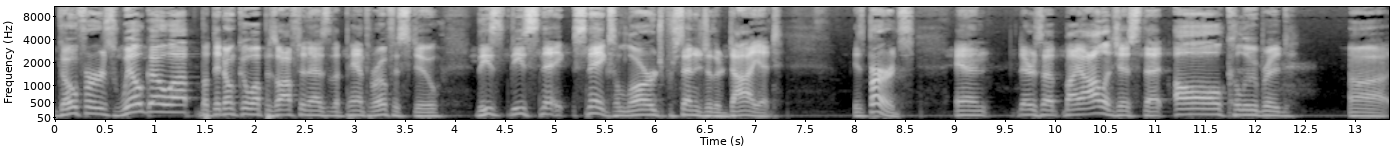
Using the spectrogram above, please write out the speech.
Gophers will go up, but they don't go up as often as the Pantherophis do. These these snake, snakes, a large percentage of their diet is birds, and there's a biologist that all colubrid uh,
